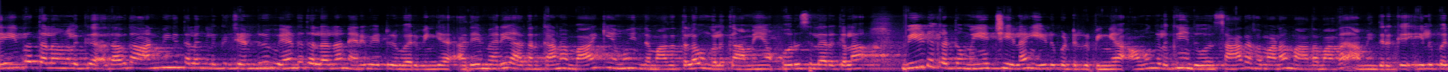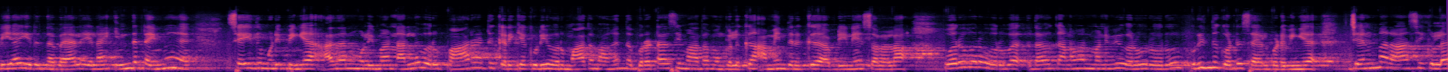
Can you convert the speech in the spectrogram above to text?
தெய்வ தலங்களுக்கு அதாவது ஆன்மீக தலங்களுக்கு சென்று வேண்டுதலெல்லாம் நிறைவேற்றி வருவீங்க. அதே மாதிரி அதற்கான பாக்கியமும் இந்த மாதத்தில் உங்களுக்கு அமையும். ஒரு சிலருக்கெல்லாம் வீடு கட்டும் முயற்சியெல்லாம் ஈடுபட்டிருப்பீங்க. அவங்களுக்கும் இது ஒரு சாதகமான மாதமாக அமைந்திருக்கு. இழுபறியாக இருந்த வேலையெல்லாம் இந்த டைமு செய்து முடிப்பீங்க. அதன் மூலிமா நல்ல ஒரு பாராட்டு கிடைக்கக்கூடிய ஒரு மாதமாக இந்த புரட்டாசி மாதம் உங்களுக்கு அமைந்திருக்கு அப்படின்னே சொல்லலாம். ஒருவர் ஒருவர் அதாவது கணவன் மனைவி ஒருவர் ஒருவர் புரிந்து கொண்டு செயல்படுவீங்க. ஜென்ம ராசிக்குள்ளே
